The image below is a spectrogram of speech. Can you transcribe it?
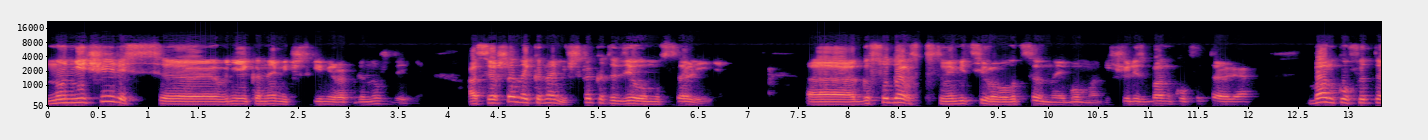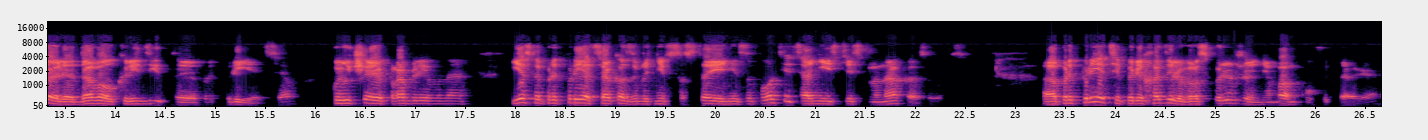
но не через э, внеэкономические меры принуждения, а совершенно экономически, как это делал Муссолини. Э, государство имитировало ценные бумаги через Банков Италия, Банков Италия давал кредиты предприятиям, включая проблемные. Если предприятия оказывались не в состоянии заплатить, они, естественно, оказываются. А предприятия переходили в распоряжение Банков Италия.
